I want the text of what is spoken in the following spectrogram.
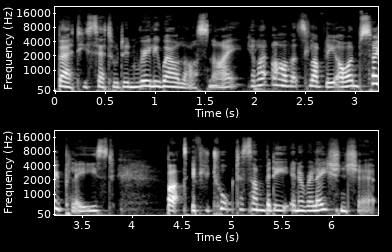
Bertie settled in really well last night, you're like, oh, that's lovely. Oh, I'm so pleased. But if you talk to somebody in a relationship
